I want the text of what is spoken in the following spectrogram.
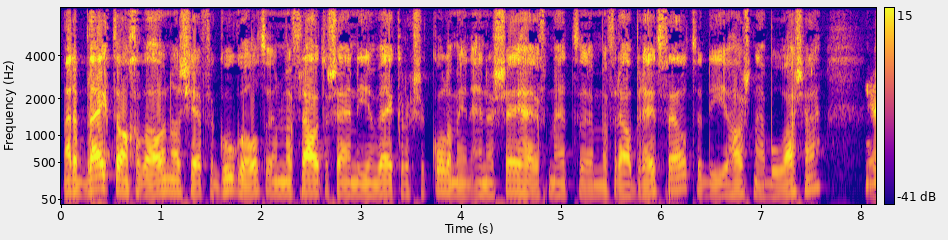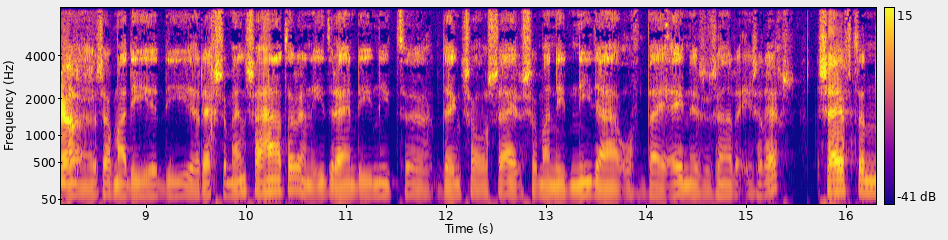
Maar het blijkt dan gewoon, als je even googelt, een mevrouw te zijn die een wekelijkse column in NRC heeft met eh, mevrouw Breedveld, die Hasna Bouassa. Ja. Eh, zeg maar die, die rechtse mensenhater. En iedereen die niet denkt zoals zij, dus zeg maar niet NIDA of bijeen is, is, rechts. Ze heeft een,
